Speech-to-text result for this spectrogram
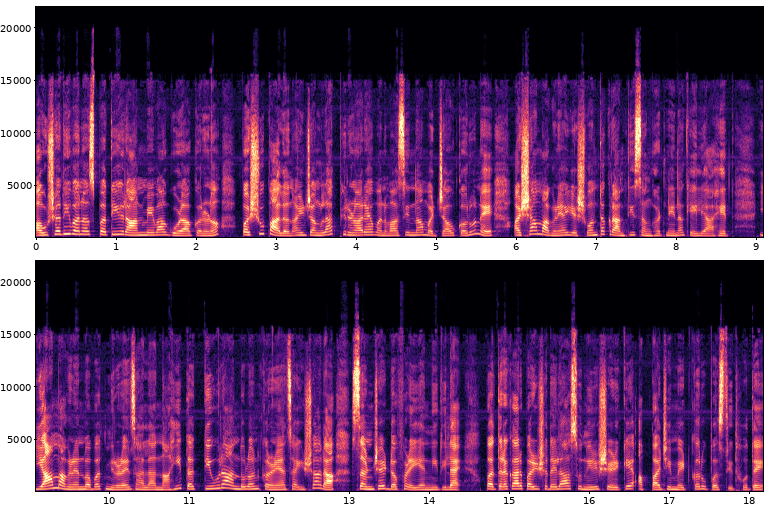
औषधी वनस्पती रानमेवा गोळा करणं पशुपालन आणि जंगलात फिरणाऱ्या वनवासींना मज्जाव करू नये अशा मागण्या यशवंत क्रांती संघटनेनं केल्या आहेत. या मागण्यांबाबत निर्णय झाला नाही तर तीव्र आंदोलन करण्याचा इशारा संजय डफळे यांनी दिलाय. पत्रकार परिषदेला सुनील शेळके अप्पाजी मेटकर उपस्थित होते.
